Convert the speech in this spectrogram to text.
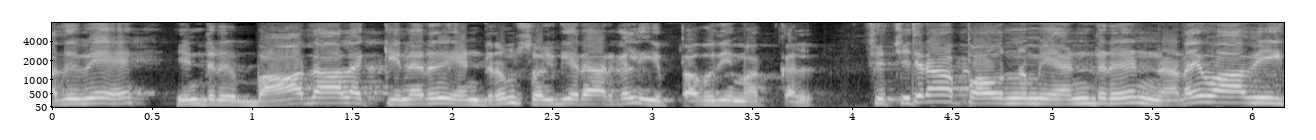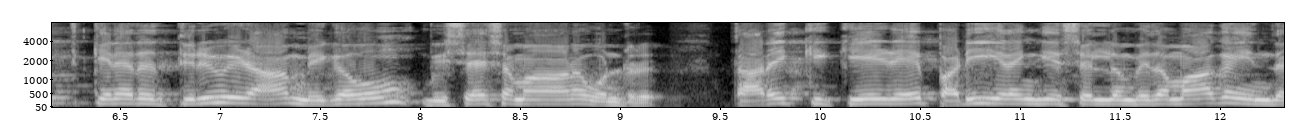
அதுவே இன்று பாதாள கிணறு என்றும் சொல்கிறார்கள் இப்பகுதி மக்கள். சித்ரா பௌர்ணமி அன்று நடைவாவி கிணறு திருவிழா மிகவும் விசேஷமான ஒன்று. தரைக்கு கீழே படி இறங்கி செல்லும் விதமாக இந்த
